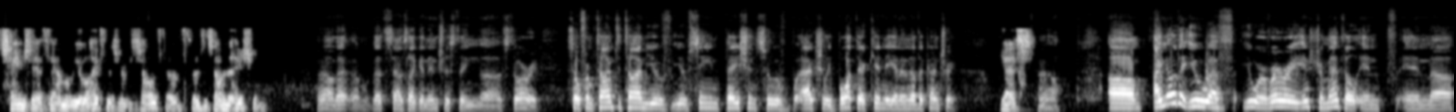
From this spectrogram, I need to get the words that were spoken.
change their family life as a result of the donation. Well, that uh, that sounds like an interesting uh, story. So, from time to time, you've you've seen patients who have actually bought their kidney in another country. Yes. Oh. Um, I know that you have you were very instrumental in in uh,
